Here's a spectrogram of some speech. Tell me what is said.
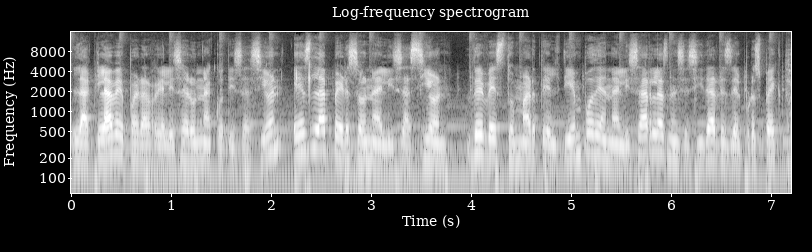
la clave para realizar una cotización es la personalización. Debes tomarte el tiempo de analizar las necesidades del prospecto.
